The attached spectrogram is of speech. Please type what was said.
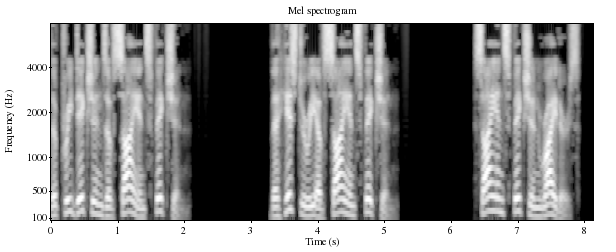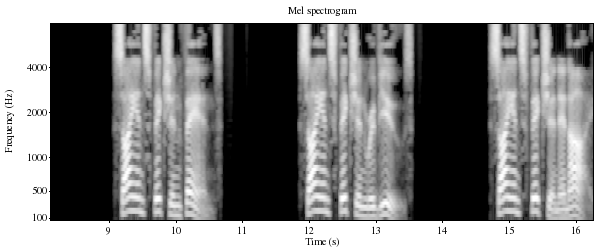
The predictions of science fiction. The history of science fiction. Science fiction writers Science fiction fans. Science fiction reviews. Science Fiction and I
